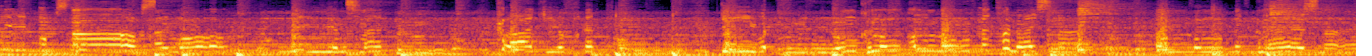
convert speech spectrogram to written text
ពីទុកសោកស្អីមកមានស្នេហ៍ខ្លាចជាផ្កាធំជីវិតនឹងក្នុងអន្លង់ទឹកភ្នែកស្នេហ៍អន្លង់ទឹកភ្នែកស្នេហ៍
